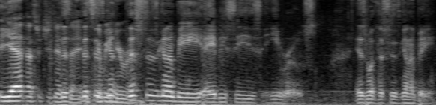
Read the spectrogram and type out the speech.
Yeah, that's what you did This, say. this it's is gonna be gonna, heroes. this is going to be ABC's Heroes, is what this is going to be.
